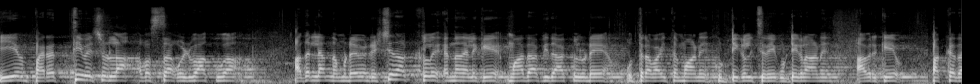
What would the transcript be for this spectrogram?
ഈ പരത്തി വെച്ചുള്ള അവസ്ഥ ഒഴിവാക്കുക. അതെല്ലാം നമ്മുടെ രക്ഷിതാക്കൾ എന്ന നിലയ്ക്ക് മാതാപിതാക്കളുടെ ഉത്തരവാദിത്തമാണ്. കുട്ടികൾ ചെറിയ കുട്ടികളാണ്. അവർക്ക് പക്വത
